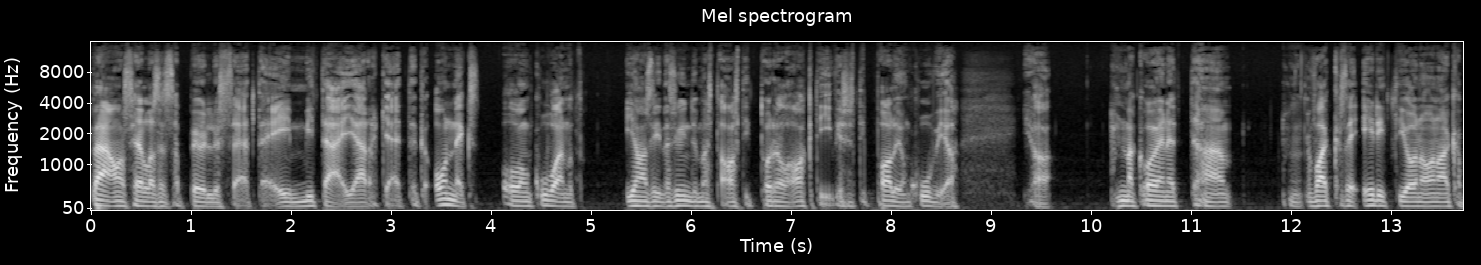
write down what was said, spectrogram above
pää on sellaisessa pöllyssä, että ei mitään järkeä. Että että onneksi olen kuvannut ihan siitä syntymästä asti todella aktiivisesti paljon kuvia. Ja mä koen, että vaikka se edittijono on aika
